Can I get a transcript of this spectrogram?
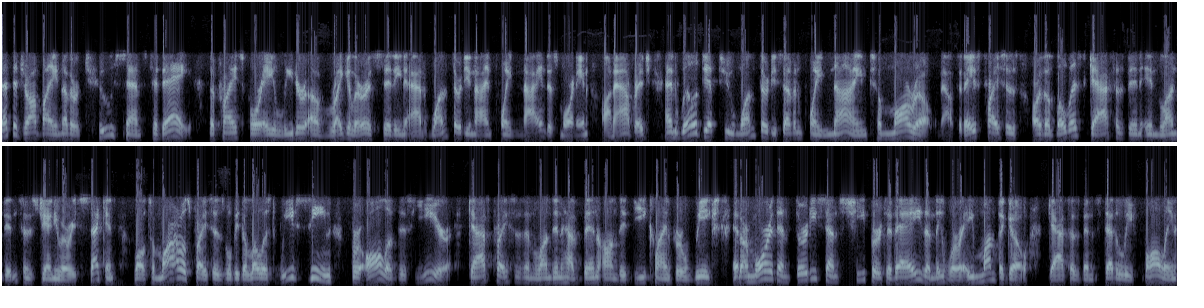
set to drop by another 2 cents today. The price for a liter of regular is sitting at 139.9 this morning on average and will dip to 137.9 tomorrow. Now, today's prices are the lowest gas has been in London since January 2nd, while tomorrow's prices will be the lowest we've seen for all of this year. Gas prices in London have been on the decline for weeks and are more than 30 cents cheaper today than they were a month ago. Gas has been steadily falling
